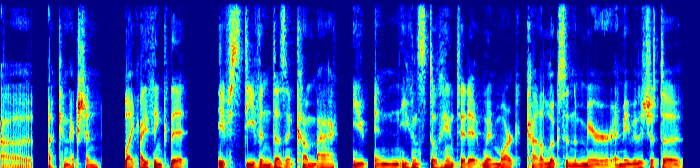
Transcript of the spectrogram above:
uh, a connection. Like I think that if Steven doesn't come back, you can you can still hint at it when Mark kind of looks in the mirror, and maybe there's just a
